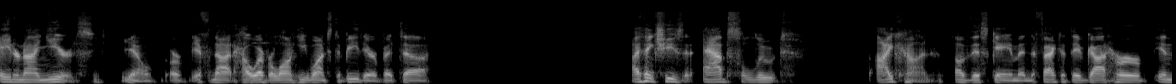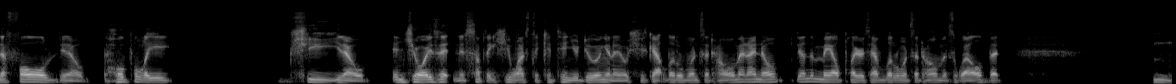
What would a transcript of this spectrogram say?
eight or nine years, you know, or if not, however long he wants to be there. But uh, I think she's an absolute icon of this game. And the fact that they've got her in the fold, you know, hopefully she, you know, enjoys it and it's something she wants to continue doing. And I know she's got little ones at home, and I know, you know the male players have little ones at home as well. But Mm.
